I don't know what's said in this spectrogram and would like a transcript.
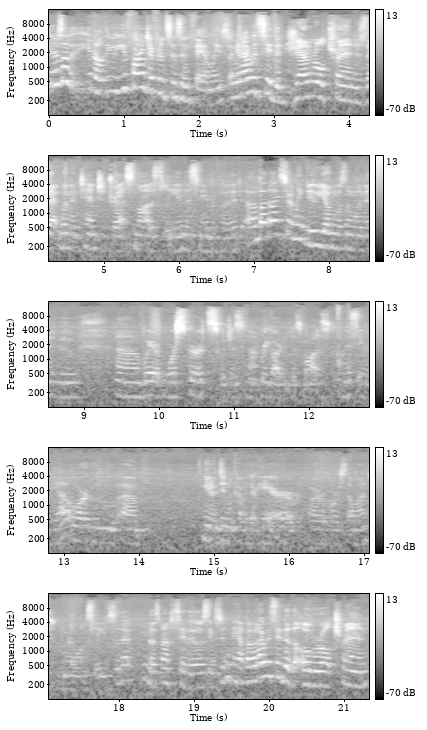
there's a, you know, you find differences in families. I mean, I would say the general trend is that women tend to dress modestly in this neighborhood. Uh, but I certainly knew young Muslim women who uh, wear wore skirts, which is not regarded as modest in this area, or who, um, you know, didn't cover their hair or, or, so on, didn't wear long sleeves. So that, you know, it's not to say that those things didn't happen, but I would say that the overall trend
